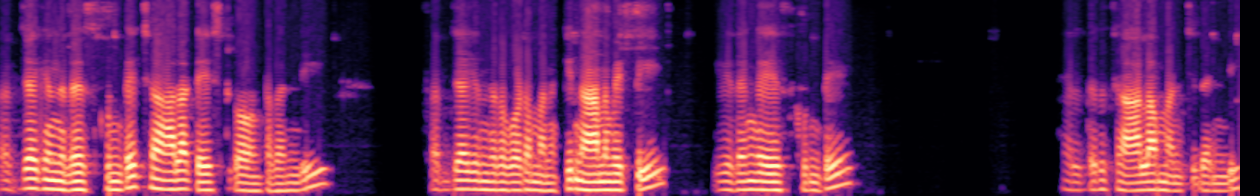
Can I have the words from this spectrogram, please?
సబ్జా గింజలు వేసుకుంటే చాలా టేస్ట్గా ఉంటుందండి. సబ్జా గింజలు కూడా మనకి నానబెట్టి ఈ విధంగా వేసుకుంటే హెల్త్కి చాలా మంచిదండి.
